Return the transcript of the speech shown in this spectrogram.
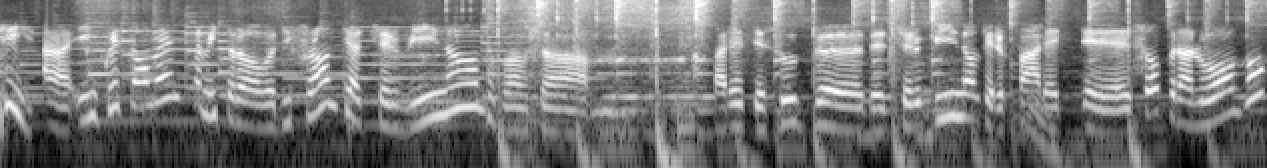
Sì, ah, in questo momento mi trovo di fronte al Cervino, proprio a mm, parete sud del Cervino per fare eh, sopralluogo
